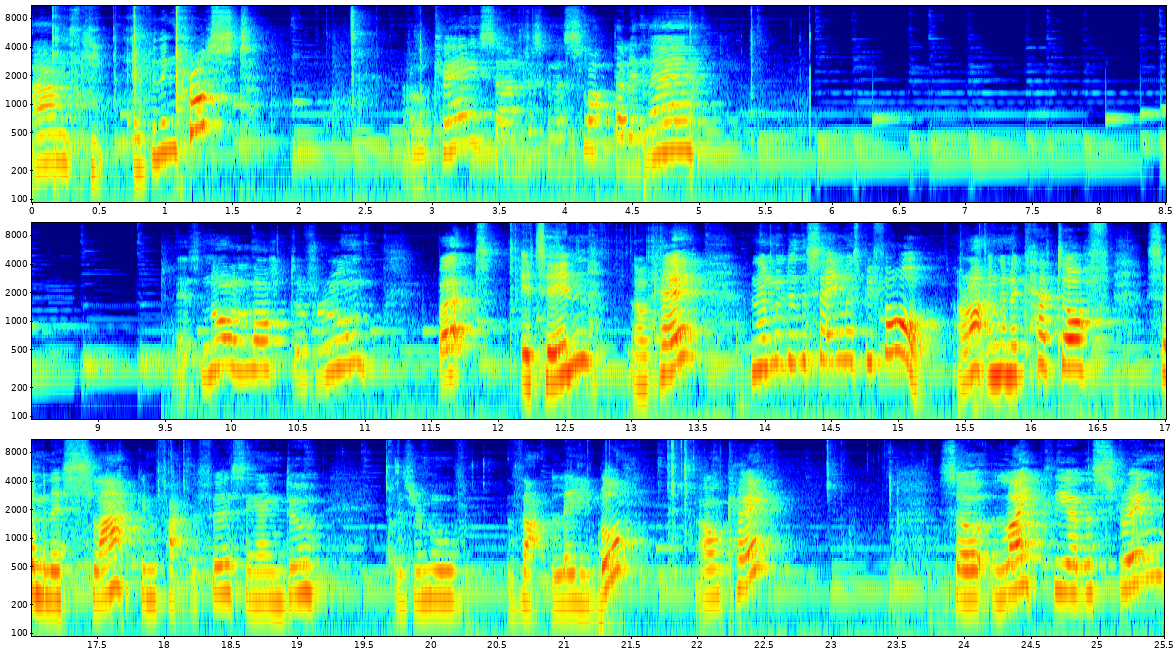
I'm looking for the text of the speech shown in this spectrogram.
And keep everything crossed. Okay, so I'm just going to slot that in there. There's not a lot of room, but it's in, okay? And then we'll do the same as before. All right, I'm going to cut off some of this slack. In fact, the first thing I can do is remove that label. Okay, so like the other string,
